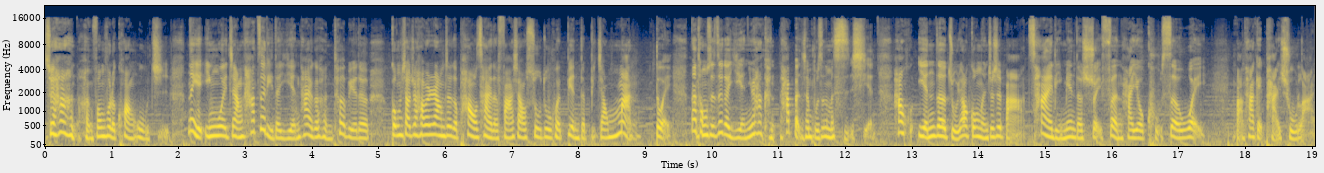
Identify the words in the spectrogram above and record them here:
所以它很很丰富的矿物质。那也因为这样，它这里的盐它有个很特别的功效，就它会让这个泡菜的发酵速度会变得比较慢。对。那同时这个盐，因为它可它本身不是那么死咸，它盐的主要功能就是把菜里面的水分还有苦涩味把它给排出来。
